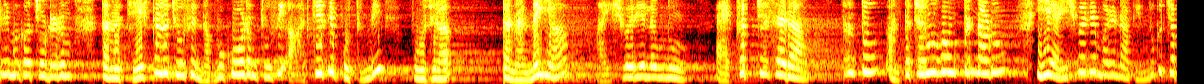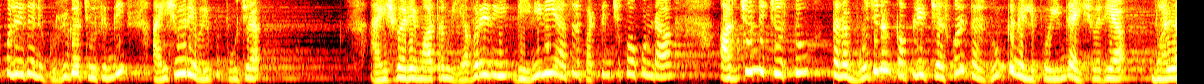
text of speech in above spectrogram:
ప్రేమగా చూడడం తన చేష్టలు చూసి నవ్వుకోవడం చూసి ఆశ్చర్యపోతుంది పూజ. తన అన్నయ్య ఐశ్వర్య లవ్ను యాక్సెప్ట్ చేశాడా? తనతో అంత చనువుగా ఉంటున్నాడు. ఈ ఐశ్వర్య మరి నాకెందుకు చెప్పలేదు అని గుర్రుగా చూసింది ఐశ్వర్య వైపు పూజ. ఐశ్వర్య మాత్రం ఎవరిని దేనిని అసలు పట్టించుకోకుండా అర్జున్ని చూస్తూ తన భోజనం కంప్లీట్ చేసుకుని తన రూమ్కి వెళ్ళిపోయింది ఐశ్వర్య. వాళ్ళ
